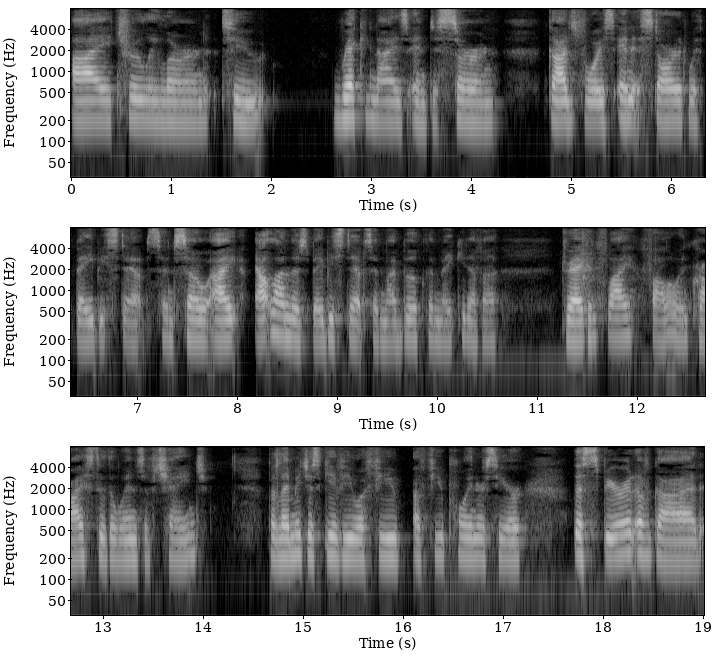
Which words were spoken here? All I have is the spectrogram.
I truly learned to recognize and discern God's voice, and it started with baby steps. And so I outlined those baby steps in my book, The Making of a Dragonfly, Following Christ Through the Winds of Change. But let me just give you a few, a few pointers here. The Spirit of God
